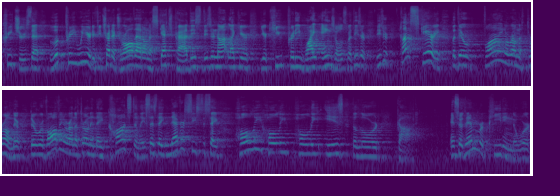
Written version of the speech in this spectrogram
creatures that look pretty weird if you try to draw that on a sketch pad. These, these are not like your, your cute, pretty white angels, but these are, these are kind of scary, but they're flying around the throne. They're, they're revolving around the throne, and they constantly, it says they never cease to say, Holy, holy, holy is the Lord God. And so, them repeating the word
